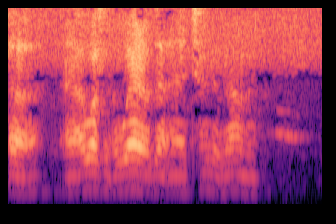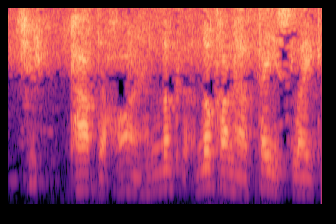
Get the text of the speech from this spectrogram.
her, and I wasn't aware of that. And I turned around and she popped the horn and look look on her face like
